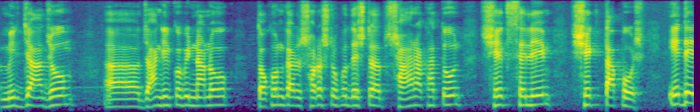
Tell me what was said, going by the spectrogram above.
মির্জা আজম জাহাঙ্গীর কবির নানক, তখনকার স্বরাষ্ট্র উপদেষ্টা সাহারা খাতুন, শেখ সেলিম, শেখ তাপস। এদের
